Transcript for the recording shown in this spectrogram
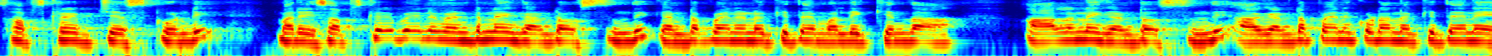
సబ్స్క్రైబ్ చేసుకోండి. మరి సబ్స్క్రైబ్ అయిన వెంటనే గంట వస్తుంది. గంట పైన నొక్కితే మళ్ళీ కింద ఆలనే గంట వస్తుంది. ఆ గంట పైన కూడా నొక్కితేనే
